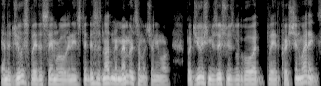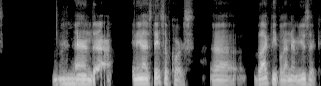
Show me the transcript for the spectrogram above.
and the Jews played the same role in Eastern. This is not remembered so much anymore, but Jewish musicians would go and play at Christian weddings. Mm-hmm. And uh, in the United States, of course, uh, black people and their music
